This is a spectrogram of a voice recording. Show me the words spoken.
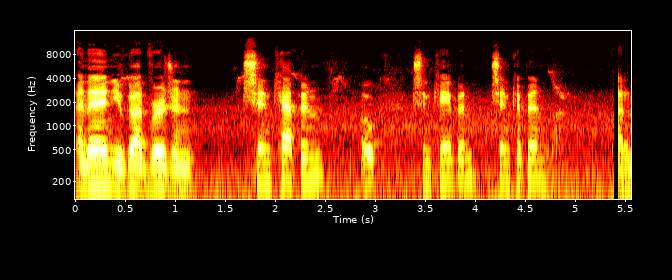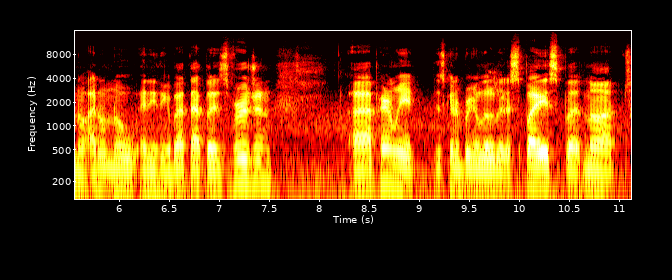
and then you've got virgin Chinkapin oak, Chinkapin, Chinkapin. I don't know. I don't know anything about that, but it's virgin. Uh, apparently, it's going to bring a little bit of spice, but not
